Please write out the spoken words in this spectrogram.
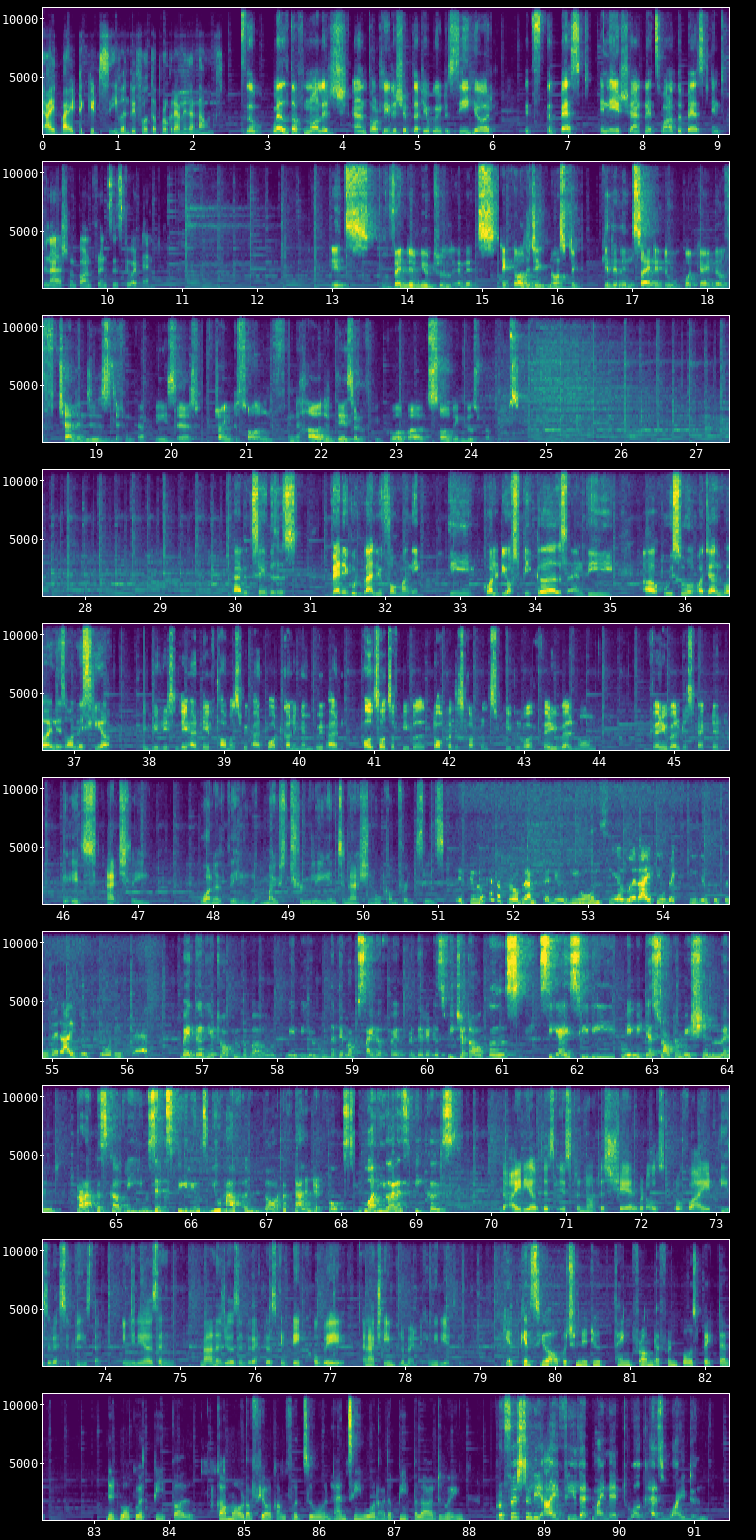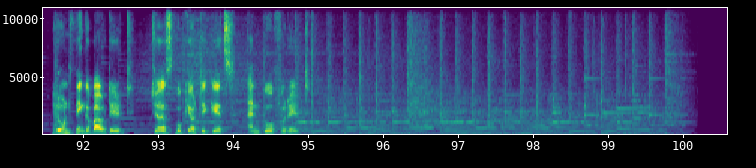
I buy tickets even before the program is announced. The wealth of knowledge and thought leadership that you're going to see here, it's the best in Asia and it's one of the best international conferences to attend. It's vendor neutral and it's technology agnostic. Get an insight into what kind of challenges different companies are trying to solve and how did they sort of go about solving those problems. I would say this is very good value for money. The quality of speakers and the uh, who's who of Agile world is always here. We recently had Dave Thomas, we've had Ward Cunningham, we've had all sorts of people talk at this conference, people who are very well known, very well respected. It's actually one of the most truly international conferences. If you look at the program schedule, you will see a variety of experiences and variety of stories there whether you're talking about maybe you know the DevOps side of it, whether it is feature toggles, CI/CD, maybe test automation and product discovery, user experience. You have a lot of talented folks who are here as speakers. The idea of this is to not just share but also provide these recipes that engineers and managers and directors can take away and actually implement immediately. It gives you an opportunity to think from different perspective, network with people, come out of your comfort zone and see what other people are doing. Professionally, I feel that my network has widened. Don't think about it, just book your tickets and go for it.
